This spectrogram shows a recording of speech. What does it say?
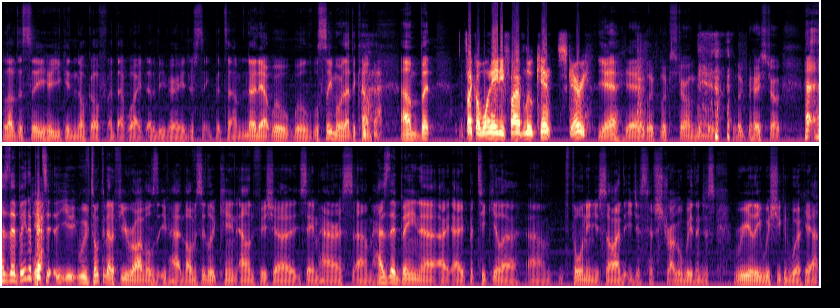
love to see who you can knock off at that weight. That'd be very interesting. But um, no doubt we'll we'll we'll see more of that to come. Um, but It's like a 185 Luke Kent. Scary. yeah, yeah, look look strong, didn't it? look very strong. Ha- has there been a Yeah. you, we've talked about a few rivals that you've had. Obviously, Luke Kent, Alan Fisher, Sam Harris. Um, has there been a, a, a particular um, thorn in your side that you just have struggled with and just really wish you could work out?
